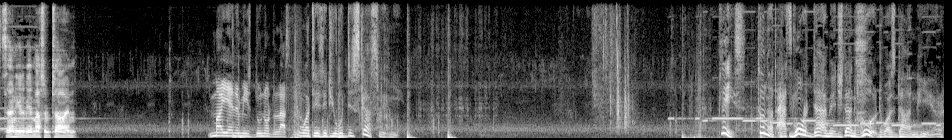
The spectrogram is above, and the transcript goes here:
It's only going to be a matter of time. My enemies do not last. What is it you would discuss with me? Please, do not ask. More damage than good was done here.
